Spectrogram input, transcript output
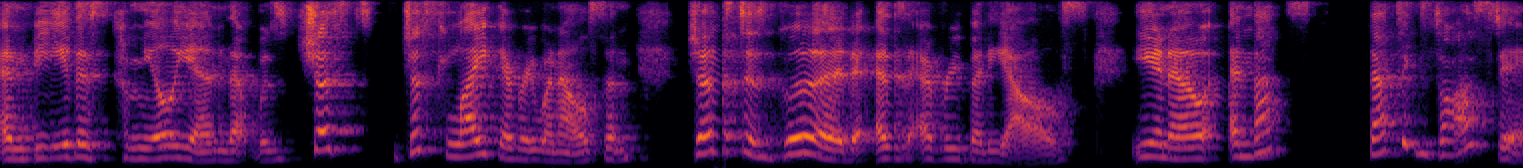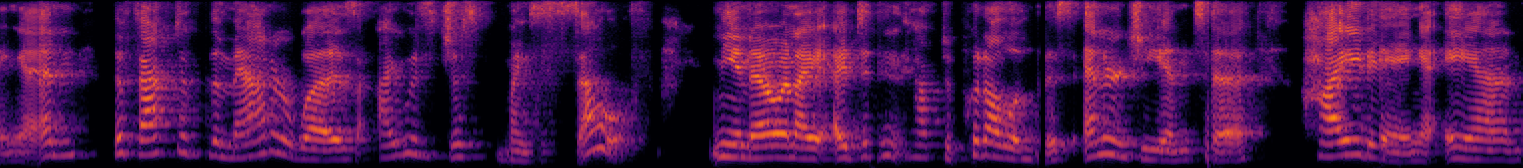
and be this chameleon that was just, just like everyone else and just as good as everybody else, you know, and that's, that's exhausting. And the fact of the matter was I was just myself, you know, and I, I didn't have to put all of this energy into hiding and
